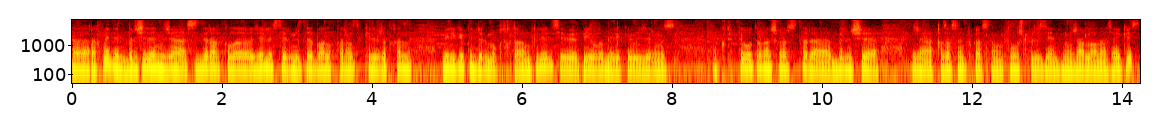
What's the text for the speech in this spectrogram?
Ә, рахмет. Енді біріншіден жаңа сіздер арқылы жерлестерімізді барлықтарыңызды келе жатқан мереке күндерімен құттықтағым келеді. Себебі биылғы мереке өздеріңіз ә, күтіп те отырған шығарсыздар. Ә, бірінші жаңа қазақстан республикасының тұңғыш президентінің жарлығына сәйкес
